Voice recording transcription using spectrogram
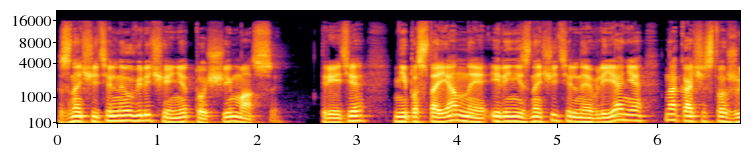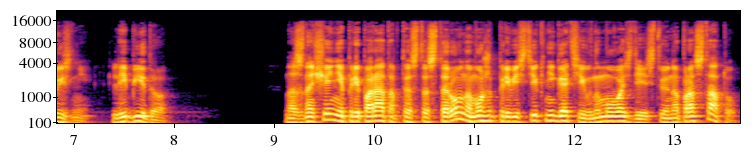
Значительное увеличение тощей массы. Третье. Непостоянное или незначительное влияние на качество жизни. Либидо. Назначение препаратов тестостерона может привести к негативному воздействию на простату.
